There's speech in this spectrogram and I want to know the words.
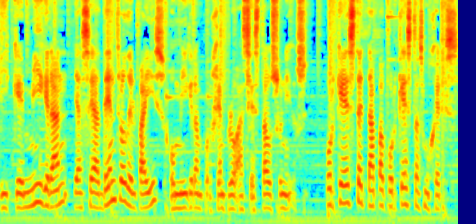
y que migran ya sea dentro del país o migran, por ejemplo, hacia Estados Unidos. ¿Por qué esta etapa? ¿Por qué estas mujeres?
